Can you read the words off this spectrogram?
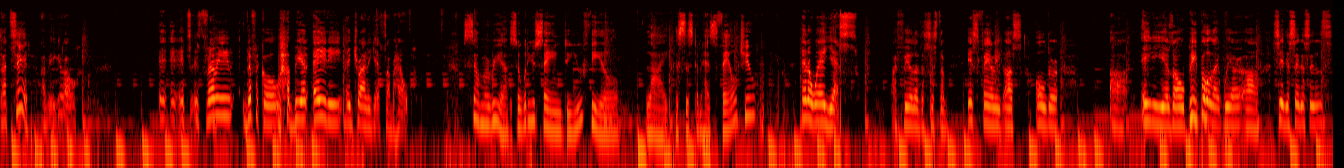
that's it. I mean, you know, it, it, it's it's very difficult being 80 and trying to get some help. So, Maria, so what are you saying? Do you feel like the system has failed you? In a way, yes. I feel that the system is failing us older, uh, 80 years old people, like we are uh, senior citizens.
